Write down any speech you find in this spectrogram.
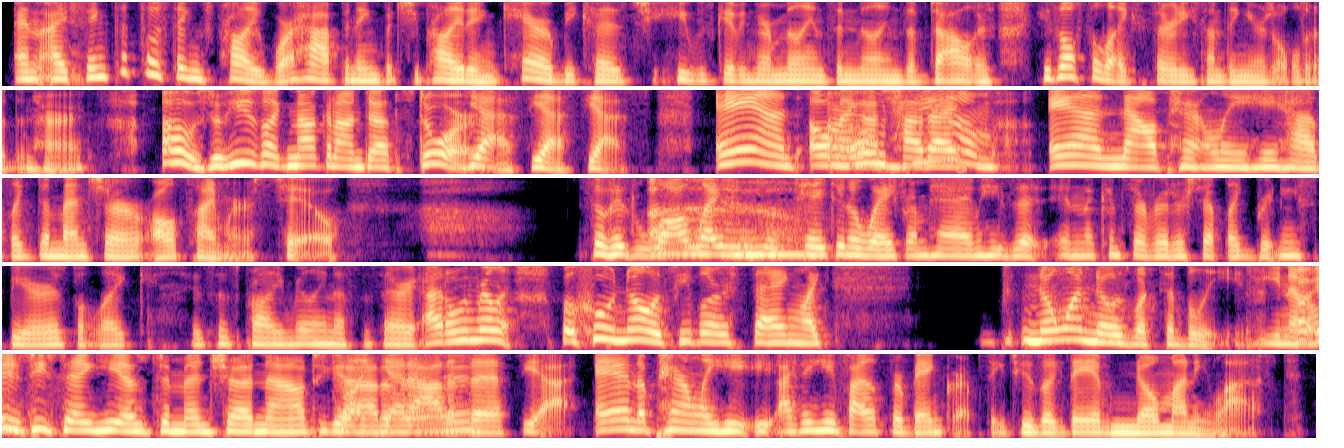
And I think that those things probably were happening, but she probably didn't care because she- he was giving her millions and millions of dollars. He's also like 30 something years older than her. oh, so he's like knocking on death's door. Yes, yes, yes. And oh my Oh, gosh, how did damn. I? And now apparently he has like dementia or Alzheimer's too. So his law Oh. license was oh. taken away from him. He's at, in the conservatorship like Britney Spears, but like is this probably really necessary? I don't really. But who knows? People are saying like no one knows what to believe. You oh, know, Oh, is he saying he has dementia now to to get like out get of out of this. Yeah. And apparently he I think he filed for bankruptcy too. Like they have no money left.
